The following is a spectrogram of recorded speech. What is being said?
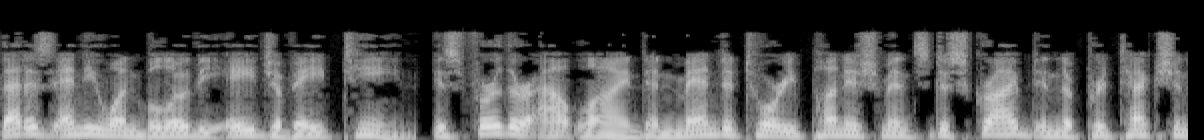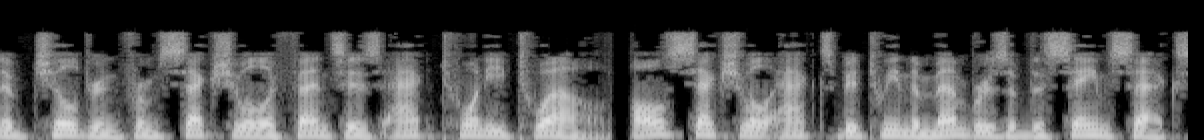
that is anyone below the age of 18, is further outlined and mandatory punishments described in the Protection of Children from Sexual Offences Act 2012. All sexual acts between the members of the same sex,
